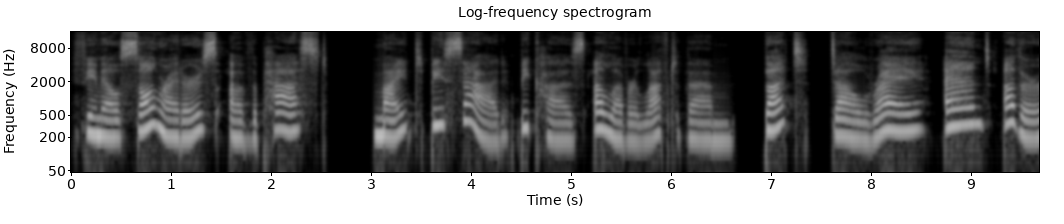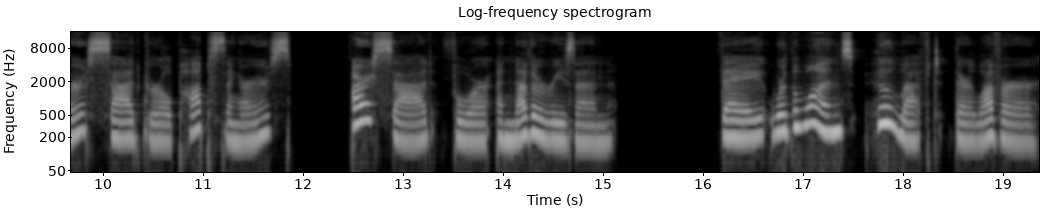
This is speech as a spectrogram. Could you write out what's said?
Female songwriters of the past might be sad because a lover left them, but Del Rey and other sad girl pop singers are sad for another reason. They were the ones who left their lover.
